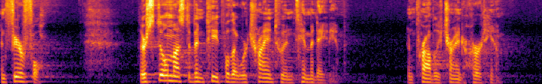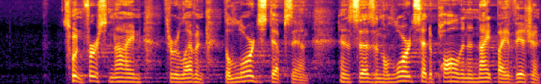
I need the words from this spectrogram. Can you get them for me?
and fearful. There still must have been people that were trying to intimidate him and probably trying to hurt him. So in verse 9 through 11, the Lord steps in and it says, And the Lord said to Paul in a night by a vision,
